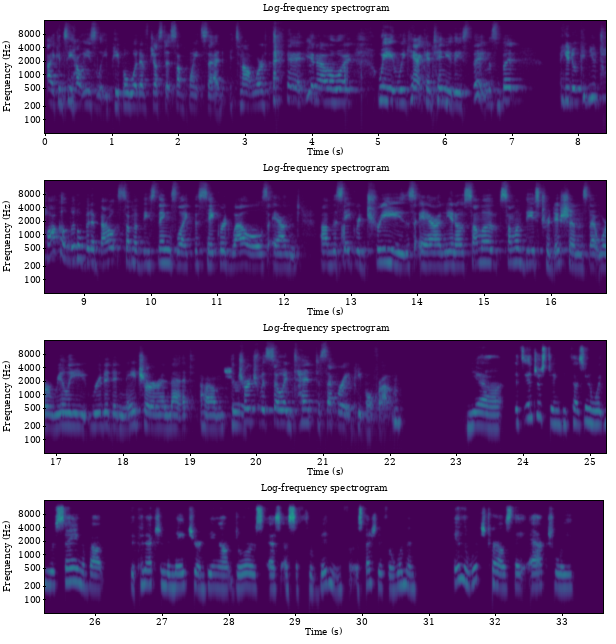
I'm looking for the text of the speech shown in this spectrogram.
I can see how easily people would have just at some point said, it's not worth it. You know, we, we can't continue these things. But, you know, can you talk a little bit about some of these things like the sacred wells and um, the sacred trees and, you know, some of, some of these traditions that were really rooted in nature and that um, sure. the church was so intent to separate people from? Yeah, it's interesting because, you know, what you were saying about the connection to nature and being outdoors as, as a forbidden, for, especially for women. In the witch trials, they actually,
